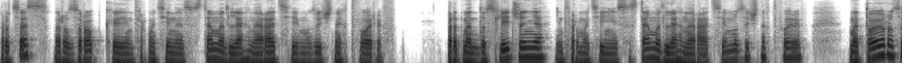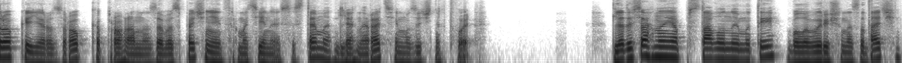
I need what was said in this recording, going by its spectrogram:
процес розробки інформаційної системи для генерації музичних творів. Предмет дослідження інформаційні системи для генерації музичних творів. Метою розробки є розробка програмного забезпечення інформаційної системи для генерації музичних творів. Для досягнення поставленої мети було вирішено задачі,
